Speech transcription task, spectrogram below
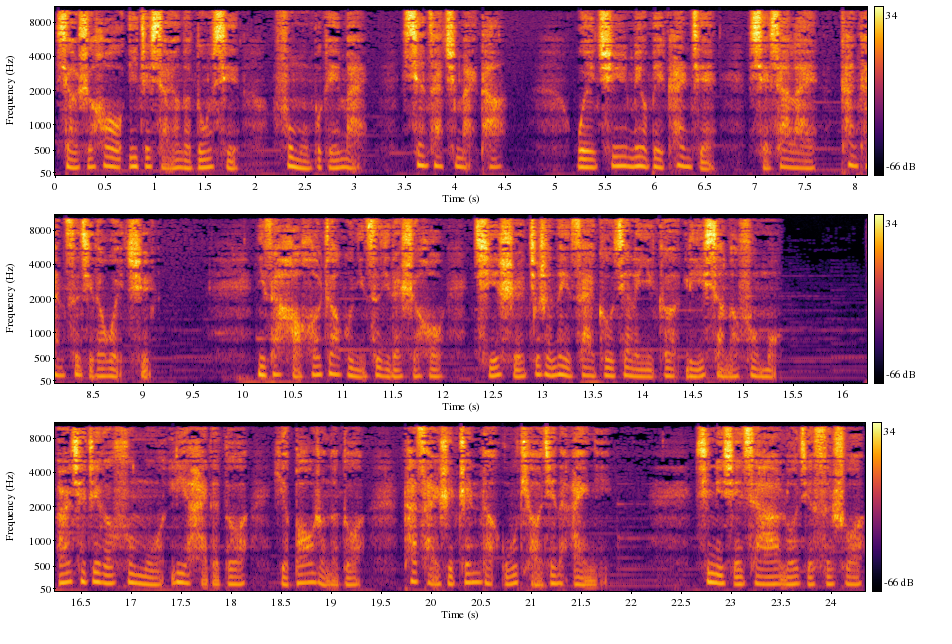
小时候一直想要的东西，父母不给买，现在去买它。委屈没有被看见，写下来看看自己的委屈。你在好好照顾你自己的时候，其实就是内在构建了一个理想的父母，而且这个父母厉害的多，也包容的多，他才是真的无条件的爱你。心理学家罗杰斯说：“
